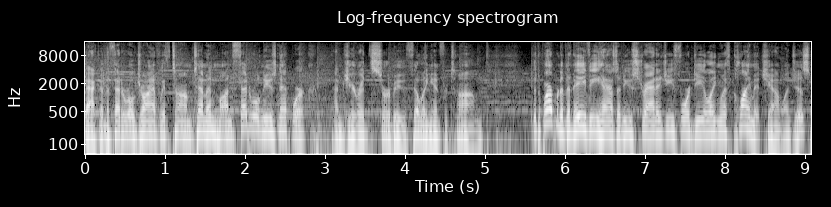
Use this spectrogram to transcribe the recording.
Back on the Federal Drive with Tom Temin on Federal News Network. I'm Jared Serbu, filling in for Tom. The Department of the Navy has a new strategy for dealing with climate challenges.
